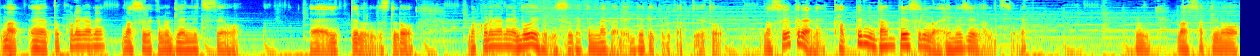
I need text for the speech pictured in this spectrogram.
まあえー、とこれがね、まあ、数学の厳密性を、えー、言ってるんですけど、まあ、これがねどういうふうに数学の中で出てくるかっていうと、まあ、数学ではね勝手に断定するのは NG なんですよね。うんまあ、さっきの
